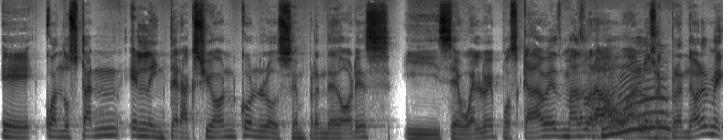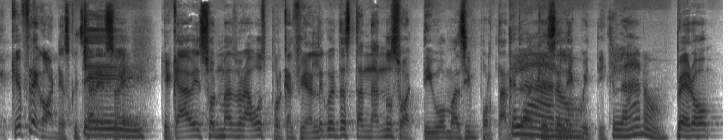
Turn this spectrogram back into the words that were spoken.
eh, cuando están en la interacción con los emprendedores y se vuelve pues cada vez más bravo a los emprendedores. Me, qué fregón escuchar eso, eh, que cada vez son más bravos porque al final de cuentas están dando su activo más importante, que es el equity. Claro. Pero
